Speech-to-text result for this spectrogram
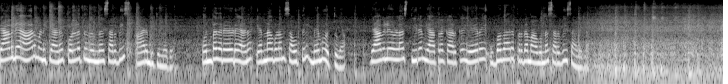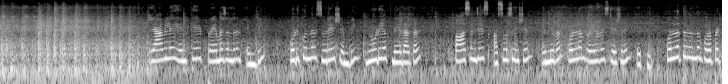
രാവിലെ ആറ് മണിക്കാണ് കൊല്ലത്ത് നിന്ന് സർവീസ് ആരംഭിക്കുന്നത്. ഒൻപതരയോടെയാണ് എറണാകുളം സൗത്തിൽ മെമു എത്തുക. രാവിലെയുള്ള സ്ഥിരം യാത്രക്കാർക്ക് ഏറെ ഉപകാരപ്രദമാകുന്ന സർവീസാണിത്. രാവിലെ N K Premachandran M P Kodikunnil Suresh M P U D F നേതാക്കൾ പാസഞ്ചേഴ്സ് അസോസിയേഷൻ എന്നിവർ കൊല്ലം റെയിൽവേ സ്റ്റേഷനിൽ എത്തി. കൊല്ലത്തു നിന്നും പുറപ്പെട്ട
